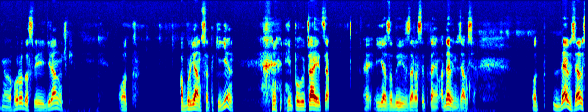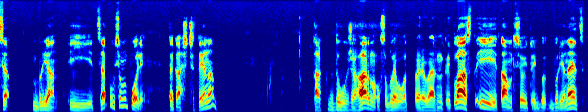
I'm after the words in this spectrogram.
е, города, своєї діляночки. От, а бур'ян все-таки є. І виходить, я задаю зараз питанням, а де він взявся? От де взявся бур'ян? І це по всьому полі. Така щетина. Так, дуже гарно, особливо от перевернутий пласт, і там все, і той бур'янець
